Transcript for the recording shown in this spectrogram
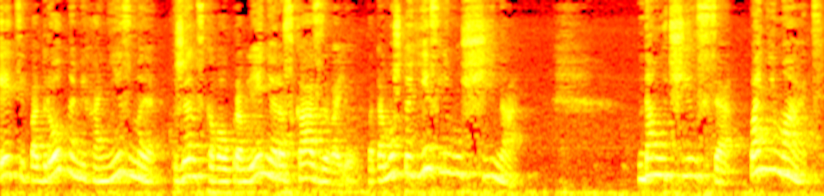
эти подробно механизмы женского управления рассказываю, потому что если мужчина научился понимать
